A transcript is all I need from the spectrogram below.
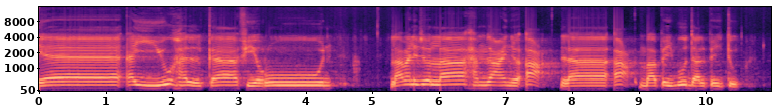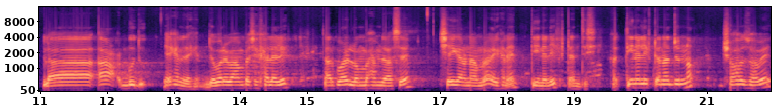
يا أيها الكافرون লাম আলিফ জবর লা হামজা আইন জবর আ লা আ বা পেজ বু দাল পেজ তু লা আ বুদু এখানে দেখেন জবরের বাম পাশে খালি আলিফ তারপরে লম্বা হামজা আছে সেই কারণে আমরা এখানে তিন আলিফ টানতেছি। আর তিন আলিফ টানার জন্য সহজভাবে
